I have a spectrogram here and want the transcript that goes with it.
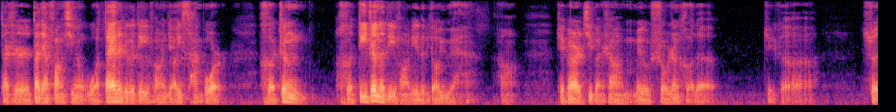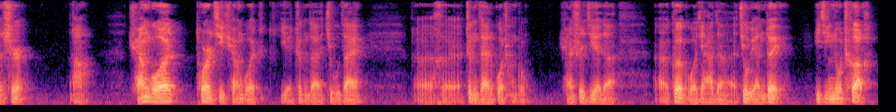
但是大家放心，我待的这个地方叫伊斯坦布尔，和震和地震的地方离得比较远啊，这边基本上没有受任何的这个损失啊。全国土耳其全国也正在救灾，呃和赈灾的过程中，全世界的。呃，各国家的救援队已经都撤了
